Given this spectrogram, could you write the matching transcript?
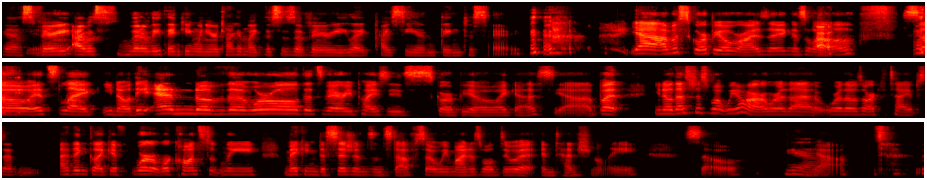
Yes, yeah. very I was literally thinking when you were talking like this is a very like Piscean thing to say. yeah, I'm a Scorpio rising as oh. well. Oh. So it's like, you know, the end of the world. It's very Pisces Scorpio, I guess. Yeah. But you know that's just what we are. We're that we're those archetypes. And i think like if we're we're constantly making decisions and stuff so we might as well do it intentionally. So yeah. yeah.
